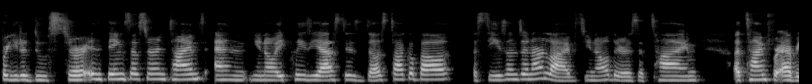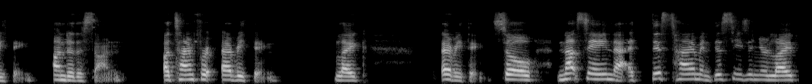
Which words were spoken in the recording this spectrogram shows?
for you to do certain things at certain times. And you know ecclesiastes does talk about the seasons in our lives. You know there's a time a time for everything under the sun a time for everything like everything. So not saying that at this time and this season in your life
